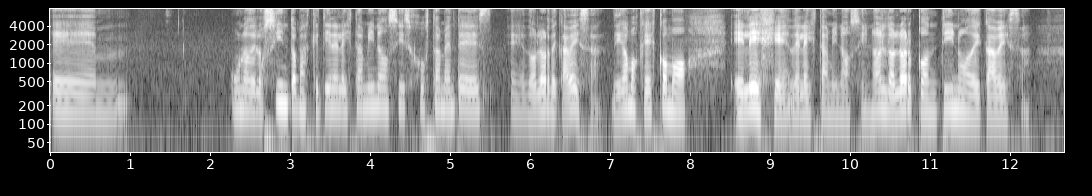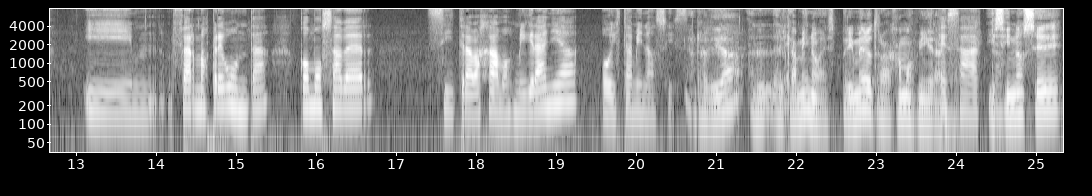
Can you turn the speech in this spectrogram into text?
Em, uno de los síntomas que tiene la histaminosis justamente es eh, dolor de cabeza. Digamos que es como el eje de la histaminosis, ¿no? El dolor continuo de cabeza. Y mm, Fer nos pregunta cómo saber si trabajamos migraña o histaminosis. En realidad el, eh. camino es, primero trabajamos migraña. Exacto. Y si no cede,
